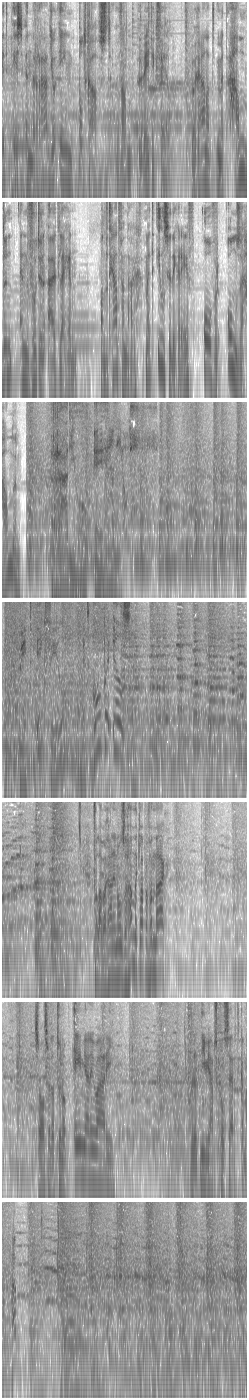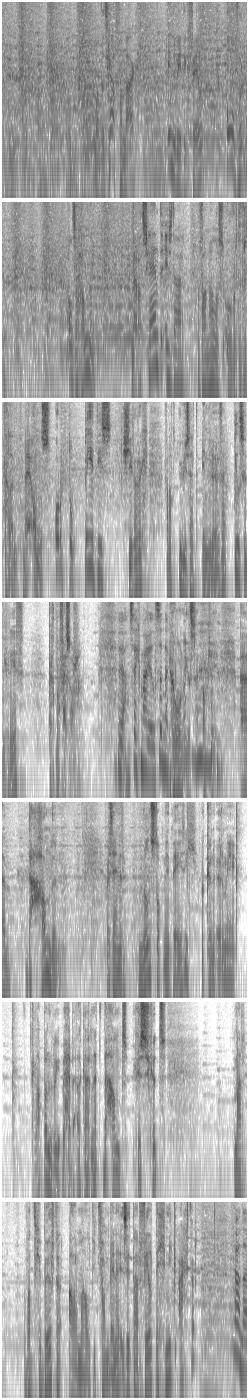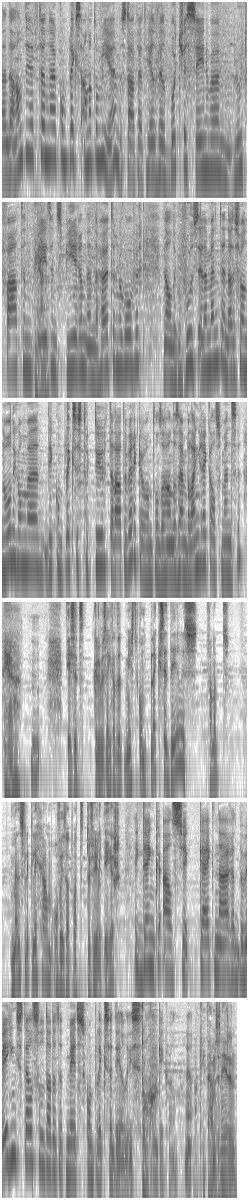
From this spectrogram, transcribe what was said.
Dit is een Radio 1 podcast van Weet ik Veel. We gaan het met handen en voeten uitleggen. Want het gaat vandaag met Ilse de Greef over onze handen. Radio 1. Weet ik veel met Kopen Ilse. Voilà, we gaan in onze handen klappen vandaag. Zoals we dat doen op 1 januari. Met het nieuwjaarsconcert. Kom aan, hup. Want het gaat vandaag, in Weet ik Veel, over onze handen. Naar het schijnt is daar van alles over te vertellen. Bij ons, orthopedisch chirurg van het UZ in Leuven, Ilse de Greef. Dag professor. Ja, zeg maar Ilse. Gewoon. Ilse, oké. Ehm, de handen. We zijn er non-stop mee bezig. We kunnen ermee klappen. We, we hebben elkaar net de hand geschud. Maar wat gebeurt er allemaal diep van binnen? Zit daar veel techniek achter? Ja, de, de hand heeft een eh, complexe anatomie. Hè. bestaat uit heel veel botjes, zenuwen, bloedvaten, Ja. pezen, spieren en de huid er nog over. En al de gevoelselementen. En dat is wel nodig om eh, die complexe structuur te laten werken. Want onze handen zijn belangrijk als mensen. Ja. Is het, kunnen we zeggen dat het het meest complexe deel is van het menselijk lichaam? Of is dat wat te veel eer? Ik denk als je kijkt naar het bewegingsstelsel dat het het meest complexe deel is. Toch? Denk ik wel. Ja. Oké, dames en heren.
